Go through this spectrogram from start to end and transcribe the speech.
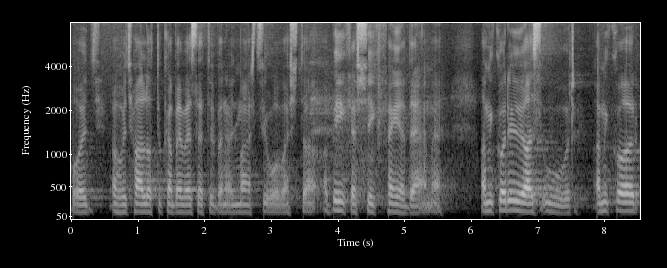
hogy ahogy hallottuk a bevezetőben, hogy Marci olvasta, a békesség fejedelme, amikor ő az Úr, amikor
